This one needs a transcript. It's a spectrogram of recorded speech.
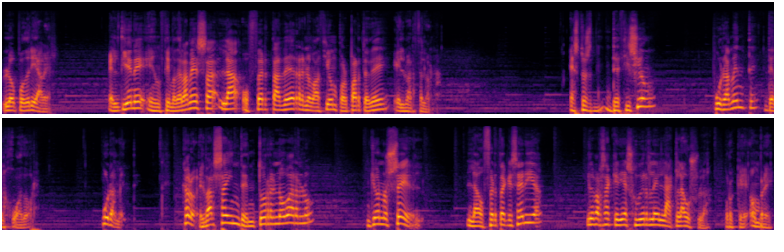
Lo podría haber. Él tiene encima de la mesa la oferta de renovación por parte de el Barcelona. Esto es decisión puramente del jugador. Puramente. Claro, el Barça intentó renovarlo. Yo no sé la oferta que sería. Y el Barça quería subirle la cláusula. Porque, hombre,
